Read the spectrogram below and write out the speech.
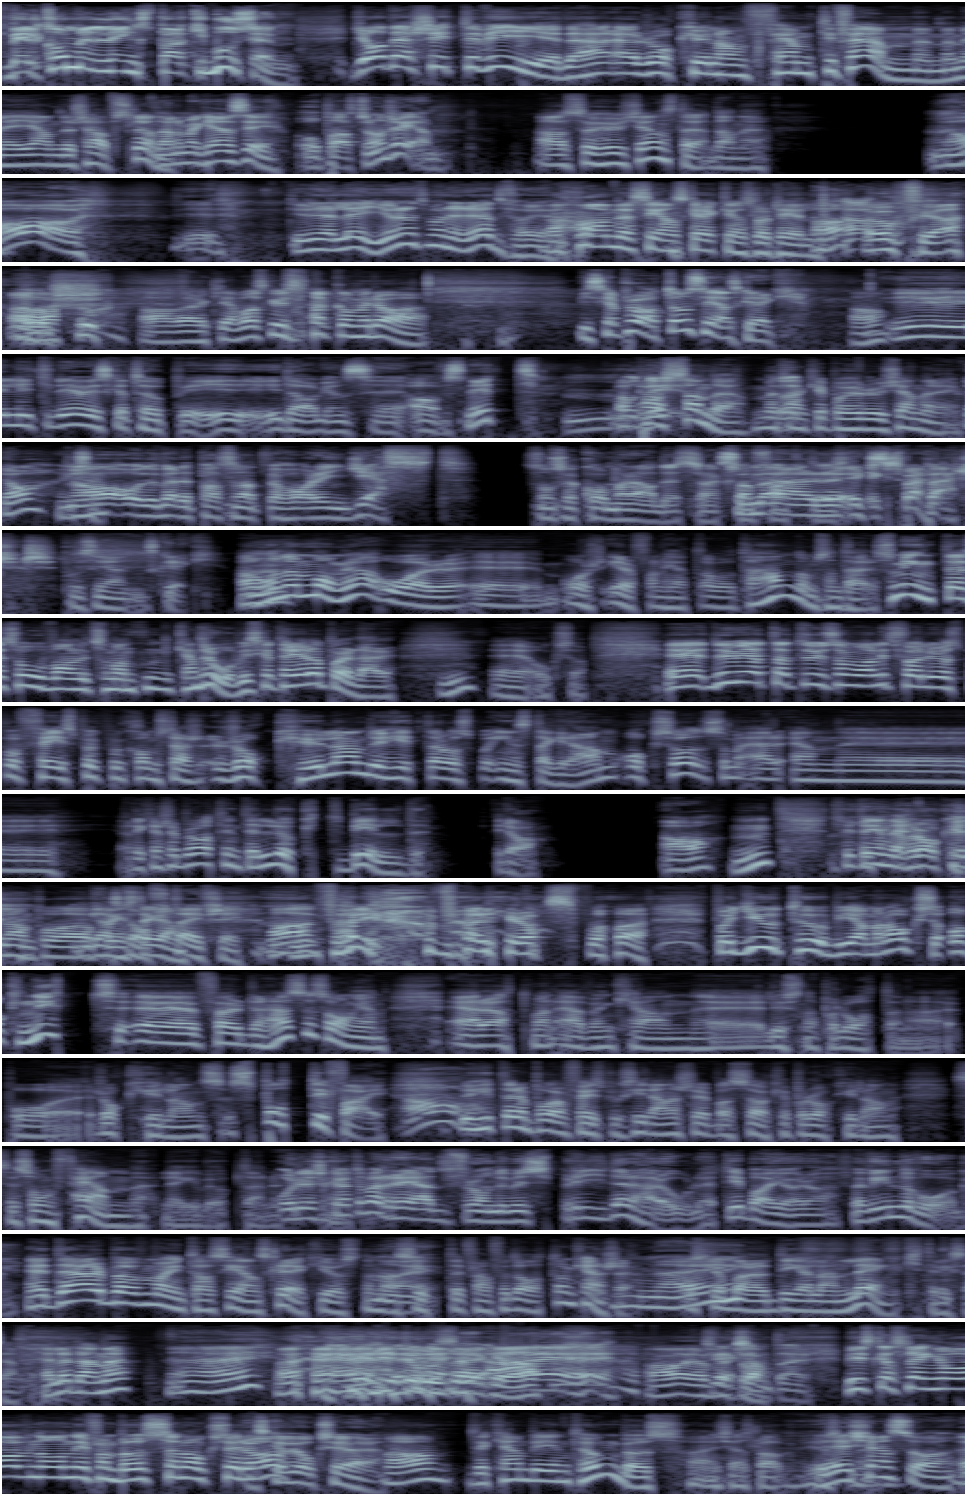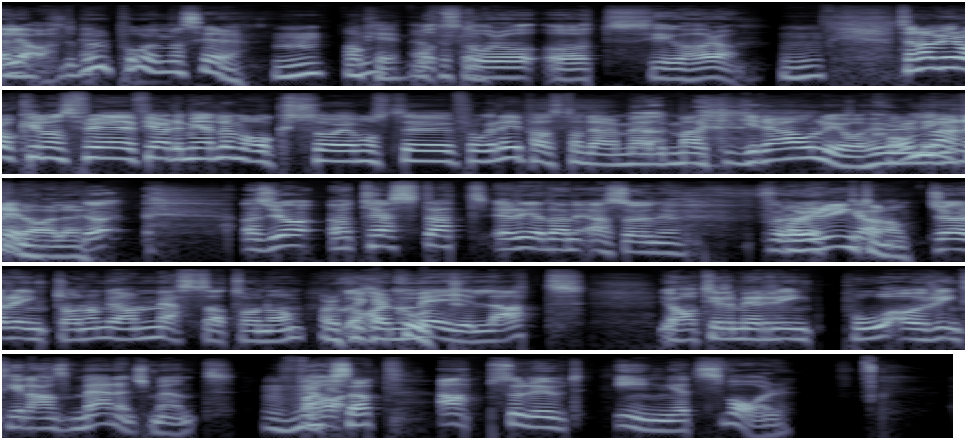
Välkommen längst bak i bussen. Ja, där sitter vi. Det här är Rockhyllan 55 med mig, Anders Hafslund. Danne McKenzie. Och pastor André. Alltså, hur känns det, Danne? Ja, det, är det där lejonet man är rädd för ju. Ja, när scenskräcken slår till. Ja. Usch, ja. ja. Ja, verkligen. Vad ska vi snacka om idag? Vi ska prata om scenskräck. Ja. Det är lite det vi ska ta upp i, i dagens eh, avsnitt. Mm, Vad och det- passande, med tanke på hur du känner dig. Ja, exakt. Ja, och det är väldigt passande att vi har en gäst som ska komma här alldeles strax. Som är faktiskt expert, på scenskräck. Ja, hon har många år, eh, års erfarenhet av att ta hand om sånt här, som inte är så ovanligt som man kan tro. Vi ska ta reda på det där eh, också. Eh, du vet att du som vanligt följer oss på facebook.com rockhyllan. Du hittar oss på Instagram också, som är en... Eh, ja, det kanske är bra att det inte är luktbild idag. Ja, Titta in där på rockhyllan på, på ganska Instagram. ofta i och för sig. Ja, följer, följer oss på, på YouTube gör man också. Och nytt eh, för den här säsongen är att man även kan eh, lyssna på låtarna på Rockhyllans Spotify. Ja. Du hittar den på vår Facebook-sida, annars är det bara att söka på Rockhyllan. Säsong 5 lägger vi upp där nu. Och du ska inte vara rädd för om du vill sprida det här ordet. Det är bara att göra för vind och våg. Nej, där behöver man ju inte ha scenskräck just när man Nej. sitter framför datorn kanske. Nej. Och ska bara dela en länk till exempel. Eller Danne? Nej, Lite osäker. Ja jag förstår. tveksamt där. Vi ska slänga av någon ifrån bussen också idag. det ska vi också göra. Ja, det kan bli en tung buss, har jag en känsla av. Det nu. känns så. Eller ja, det beror på hur man ser det. Mm, Okej, jag förstår. Återstår att, se och höra. Sen har vi Rockhyllans fjärde medlem också. Jag måste fråga dig pastorn där med Mark Graulio, hur det Kommer ligger han idag eller? Jag, alltså jag har testat redan, alltså nu, förra Har du veckan. ringt honom? Så jag har ringt honom, jag har messat honom, Har du jag har kort? mejlat, jag har till och med ringt på och ringt hela hans management. Jag har Faxat. absolut inget svar.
